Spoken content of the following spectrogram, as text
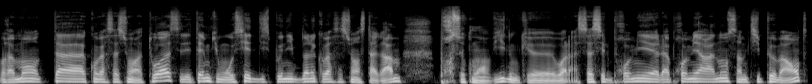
vraiment ta conversation à toi. C'est des thèmes qui vont aussi être disponibles dans les conversations Instagram pour ceux qui ont envie. Donc euh, voilà, ça c'est premier, la première annonce un petit peu marrante.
